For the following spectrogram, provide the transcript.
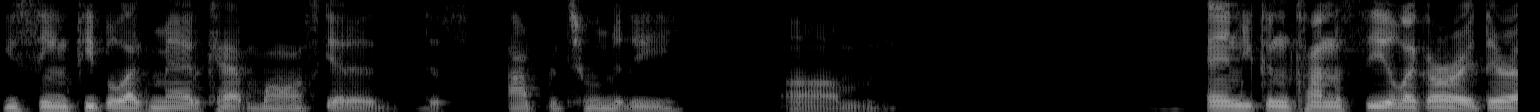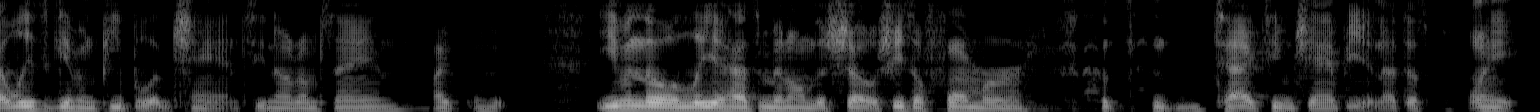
you've seen people like Madcap Moss get a this opportunity. Um and you can kind of see like, all right, they're at least giving people a chance. You know what I'm saying? Like uh, even though Leah hasn't been on the show, she's a former tag team champion at this point.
